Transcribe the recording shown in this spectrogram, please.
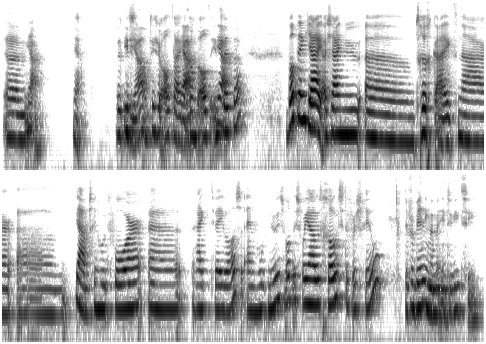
ehm, ja, is, Ideaal. Het is er altijd, je Ja. kan het altijd Ja. inzetten. Wat denk jij als jij nu ehm, terugkijkt naar ehm, ja, misschien hoe het voor eh Reiki 2 was en hoe het nu is? Wat is voor jou het grootste verschil? de verbinding met mijn intuïtie.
